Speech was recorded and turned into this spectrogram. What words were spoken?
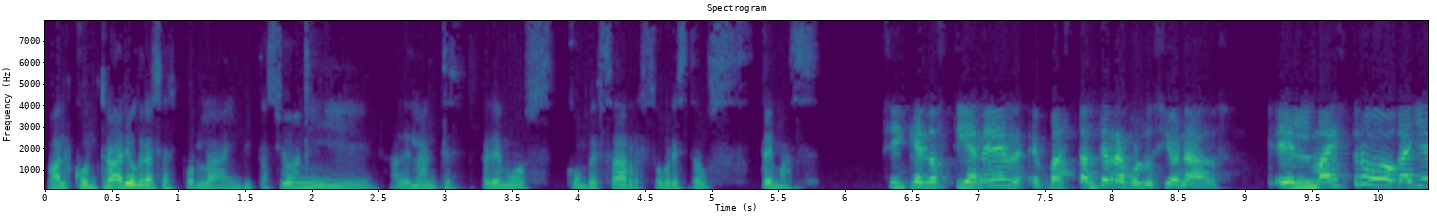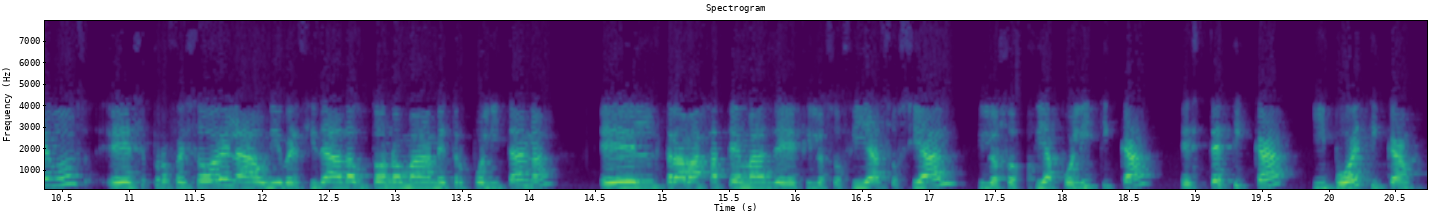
Al contrario, gracias por la invitación y adelante esperemos conversar sobre estos temas. Sí, que nos tienen bastante revolucionados. El maestro Gallegos es profesor en la Universidad Autónoma Metropolitana. Él trabaja temas de filosofía social, filosofía política, estética y poética,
